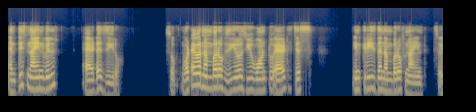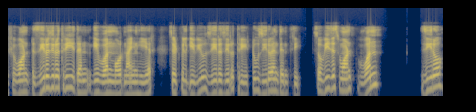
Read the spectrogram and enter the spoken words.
and this 9 will add a 0 so whatever number of zeros you want to add just increase the number of 9 so if you want 003 then give one more 9 here so it will give you 0, 0, 3, 2, 0 and then 3. So we just want one 0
